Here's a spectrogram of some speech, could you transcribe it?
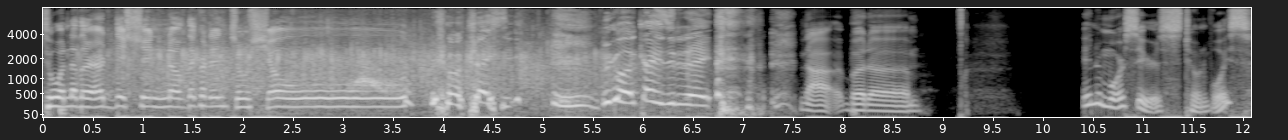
To another edition of the Credentials Show. We're going crazy. We're going crazy today. nah, but um, in a more serious tone of voice,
